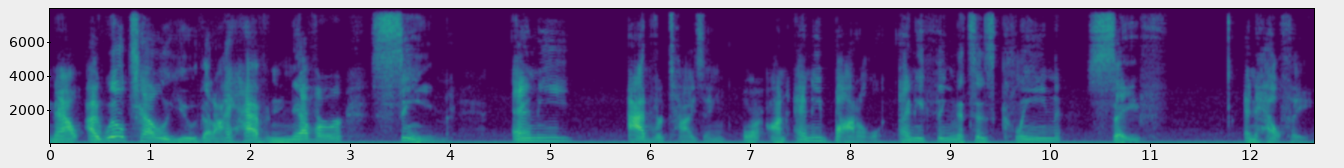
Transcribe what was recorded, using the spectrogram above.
Now, I will tell you that I have never seen any advertising or on any bottle anything that says clean, safe, and healthy.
